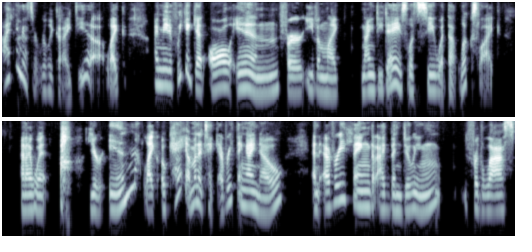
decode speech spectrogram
I think that's a really good idea. Like, I mean, if we could get all in for even like 90 days, let's see what that looks like. And I went, "Oh, you're in? Like, okay, I'm going to take everything I know and everything that I've been doing for the last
